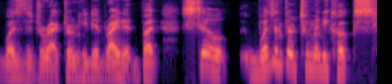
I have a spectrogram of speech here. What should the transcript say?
was the director and he did write it, but still, wasn't there too many cooks?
